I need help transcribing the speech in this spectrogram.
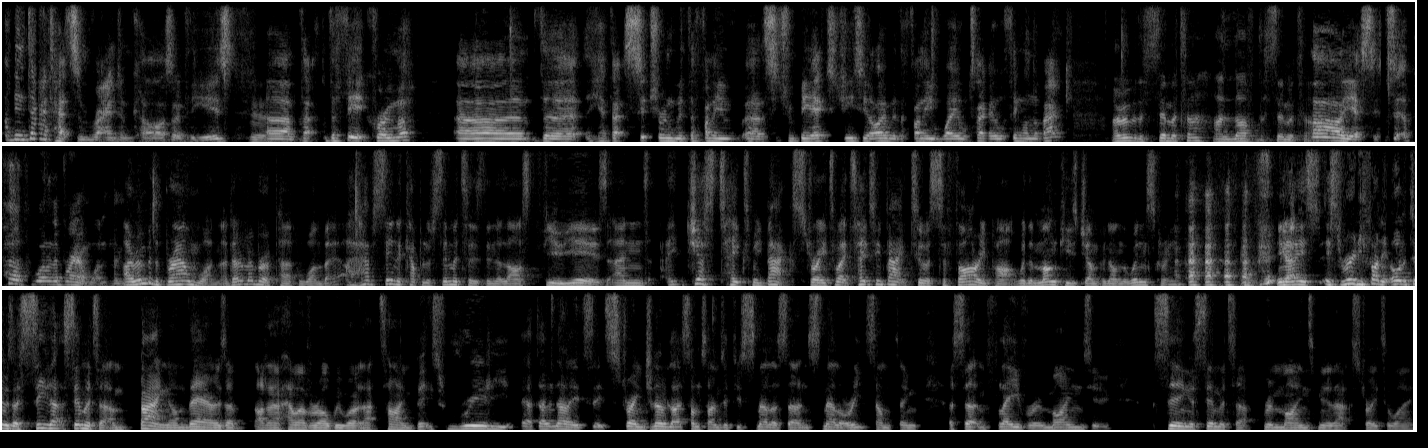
I mean, Dad had some random cars over the years. Yeah. Um, that, the Fiat Croma, uh, the he had that Citroen with the funny uh, Citroen BX GTI with the funny whale tail thing on the back. I remember the scimitar. I love the scimitar. Ah, oh, yes. Was it a purple one and a brown one? I remember the brown one. I don't remember a purple one, but I have seen a couple of scimitars in the last few years, and it just takes me back straight away. It takes me back to a safari park with the monkeys jumping on the windscreen. you know, it's it's really funny. All I do is I see that scimitar, and bang, I'm there as a I don't know however old we were at that time, but it's really I don't know. It's it's strange. You know, like sometimes if you smell a certain smell or eat something, a certain flavour reminds you seeing a scimitar reminds me of that straight away.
